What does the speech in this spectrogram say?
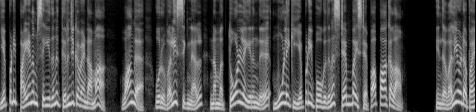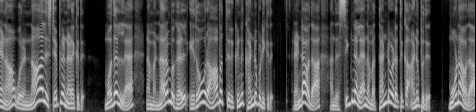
எப்படி பயணம் செய்யுதுன்னு தெரிஞ்சுக்க வேண்டாமா? வாங்க ஒரு வலி சிக்னல் நம்ம தோல்ல இருந்து மூளைக்கு எப்படி போகுதுன்னு ஸ்டெப் பை ஸ்டெப்பா பார்க்கலாம். இந்த வலியோட பயணம் ஒரு நாலு ஸ்டெப்ல நடக்குது. முதல்ல நம்ம நரம்புகள் ஏதோ ஒரு ஆபத்து இருக்குன்னு கண்டுபிடிக்குது. ரெண்டாவதா அந்த சிக்னலை நம்ம தண்டுவடத்துக்கு அனுப்புது. மூணாவதா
